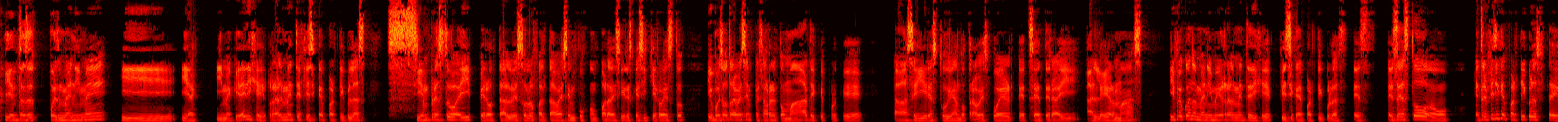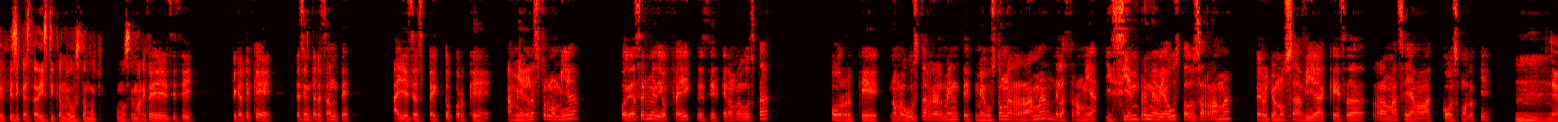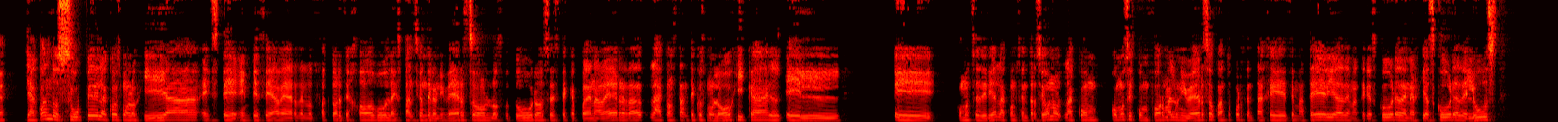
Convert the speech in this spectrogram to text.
y entonces pues me animé y, y, y me quedé, dije, realmente física de partículas siempre estuvo ahí, pero tal vez solo faltaba ese empujón para decir, es que sí quiero esto. Y pues otra vez empecé a retomar de que porque a seguir estudiando otra vez fuerte, etcétera, y a leer más. Y fue cuando me animé y realmente dije, física de partículas, ¿es, es esto? Entre física de partículas, eh, física estadística me gusta mucho cómo se maneja. Sí, sí, sí. Fíjate que es interesante hay ese aspecto porque a mí en la astronomía podía ser medio fake decir que no me gusta porque no me gusta realmente. Me gusta una rama de la astronomía y siempre me había gustado esa rama pero yo no sabía que esa rama se llamaba cosmología. Mm, ya cuando supe de la cosmología, este, empecé a ver de los factores de Hubble, la expansión del universo, los futuros, este, que pueden haber, ¿verdad? La constante cosmológica, el, eh, ¿cómo se diría? La concentración o la cómo se conforma el universo, cuánto porcentaje es de materia, de materia oscura, de energía oscura, de luz.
